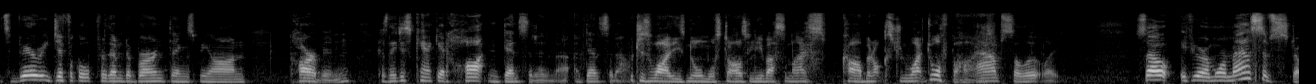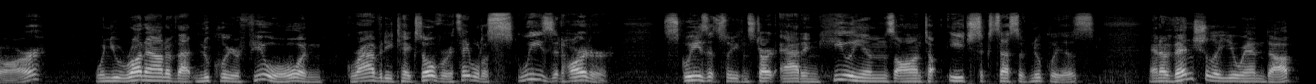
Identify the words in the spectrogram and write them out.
It's very difficult for them to burn things beyond carbon because they just can't get hot and dense, uh, dense enough. Which is why these normal stars leave us a nice carbon-oxygen white dwarf behind. Absolutely. So if you're a more massive star, when you run out of that nuclear fuel and gravity takes over, it's able to squeeze it harder. Squeeze it so you can start adding heliums onto each successive nucleus. And eventually you end up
